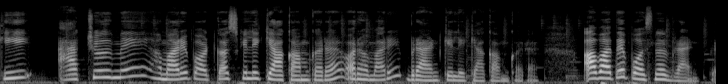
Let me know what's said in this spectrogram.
कि एक्चुअल में हमारे पॉडकास्ट के लिए क्या काम कर रहा है और हमारे ब्रांड के लिए क्या काम कर रहा है? अब आते हैं पर्सनल ब्रांड पे।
